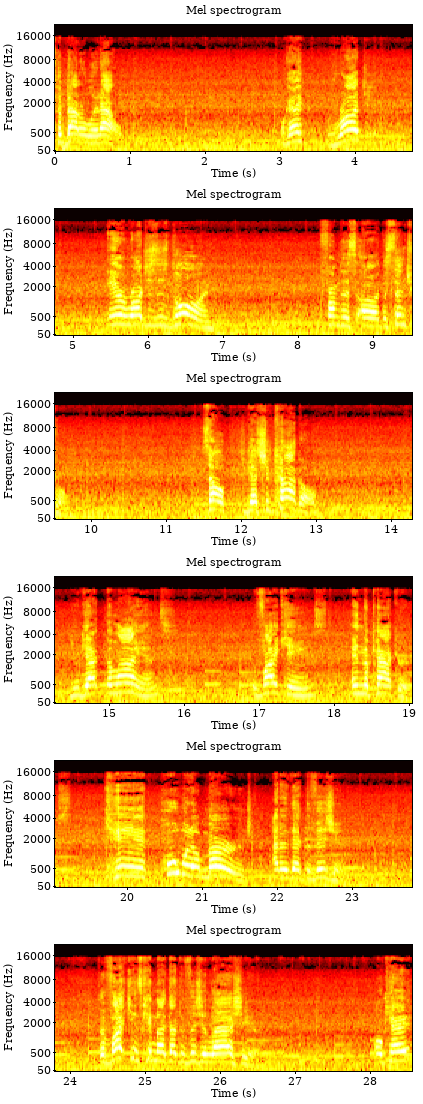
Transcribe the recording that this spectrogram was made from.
to battle it out. Okay? Roger, Aaron Rodgers is gone from this uh, the Central. So you got Chicago, you got the Lions, the Vikings, and the Packers. Can who would emerge out of that division? The Vikings came out of that division last year. Okay?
